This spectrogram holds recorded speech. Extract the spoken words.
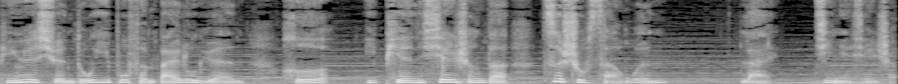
平月选读一部分《白鹿原》和。一篇先生的自述散文，来纪念先生。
